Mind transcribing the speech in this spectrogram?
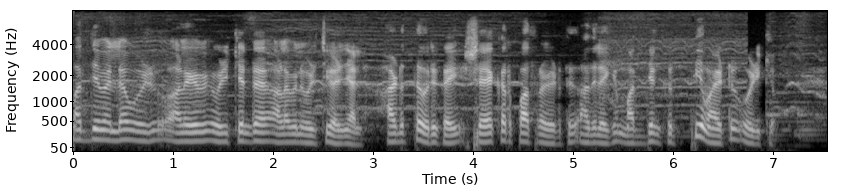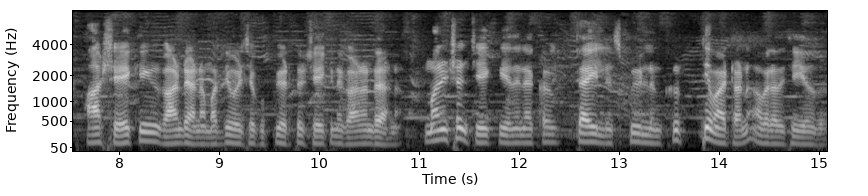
മദ്യമെല്ലാം ഒഴി അളവ് ഒഴിക്കേണ്ട അളവിൽ ഒഴിച്ചു കഴിഞ്ഞാൽ അടുത്ത ഒരു കൈ ഷേക്കർ പാത്രം എടുത്ത് അതിലേക്ക് മദ്യം കൃത്യമായിട്ട് ഒഴിക്കും. ആ ഷേക്കിങ് കാണേണ്ടതാണ് മദ്യം ഒഴിച്ച കുപ്പിയെടുത്ത് ഷേക്കിങ് കാണേണ്ടതാണ്. മനുഷ്യൻ ഷേക്ക് ചെയ്യുന്നതിനേക്കാൾ സ്റ്റൈലും സ്പീഡിലും കൃത്യമായിട്ടാണ് അവരത് ചെയ്യുന്നത്.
